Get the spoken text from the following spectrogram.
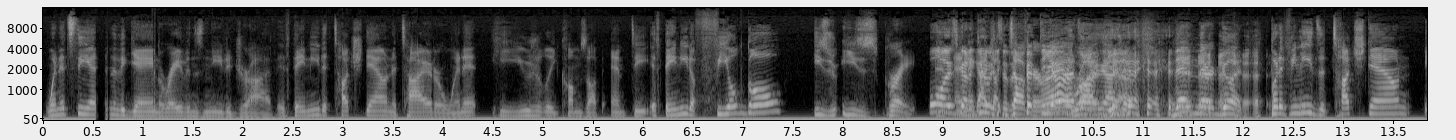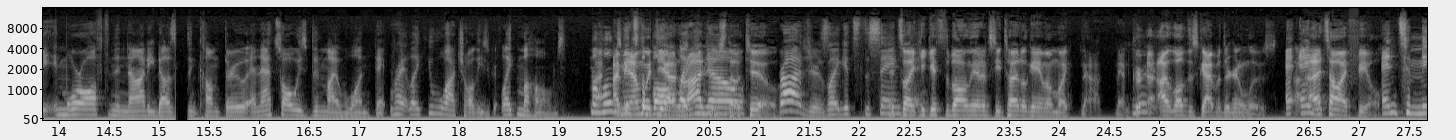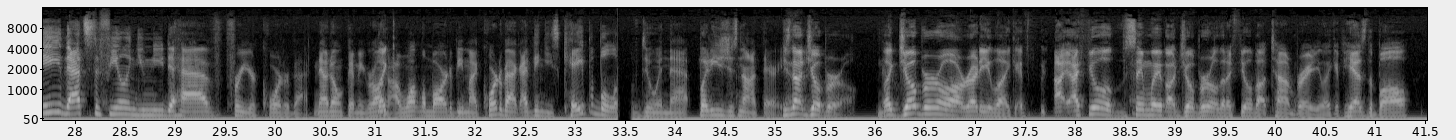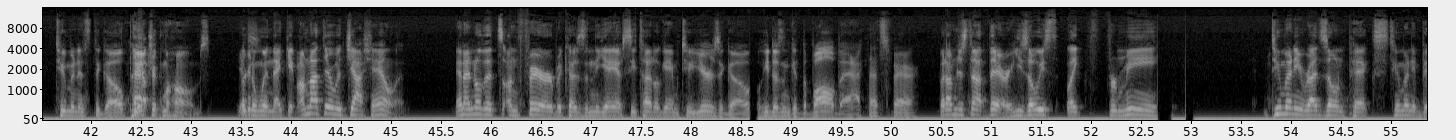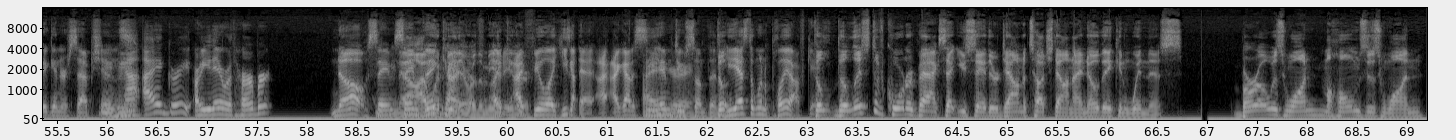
When it's the end of the game, the Ravens need a drive. If they need a touchdown to tie it or win it, he usually comes up empty. If they need a field goal, he's he's great. Well, And- he's and a do like to the 50 right? yards That's all he line. gotta then they're good. But if he needs a touchdown, it, more often than not, he doesn't come through, and that's always been my one thing. Right? Like you watch all these, like Mahomes. Mahomes I mean, gets I'm the with you ball, on like, Rodgers, you know, though, too. Rodgers, like it's the same. It's like he gets the ball in the NFC title game. I'm like, nah, man. I love this guy, but they're gonna lose. And- I- and- That's how I feel. And to me, that's the feeling you need to have for your quarterback. Now, don't get me wrong. Like- I want Lamar to be my quarterback. I think he's capable of doing that, but he's just not there yet. He's not Joe Burrow. Like Joe Burrow already. Like if, I, I feel the same way about Joe Burrow that I feel about Tom Brady. Like if he has the ball, two minutes to go, Patrick Mahomes, they're Yes. gonna win that game. I'm not there with Josh Allen, and I know that's unfair because in the AFC title game two years ago, he doesn't get the ball back. That's fair. But I'm just not there. He's always like for me. Too many red zone picks, too many big interceptions. Mm-hmm. Now, I agree. Are you there with Herbert? No, same No, same I thing. wouldn't be kind there of. with him like, I feel like he's got that. I, I got to see I him do something. The- he has to win a playoff game. The, the list of quarterbacks that you say they're down a touchdown, I know they can win this. Burrow is one. Mahomes is one.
